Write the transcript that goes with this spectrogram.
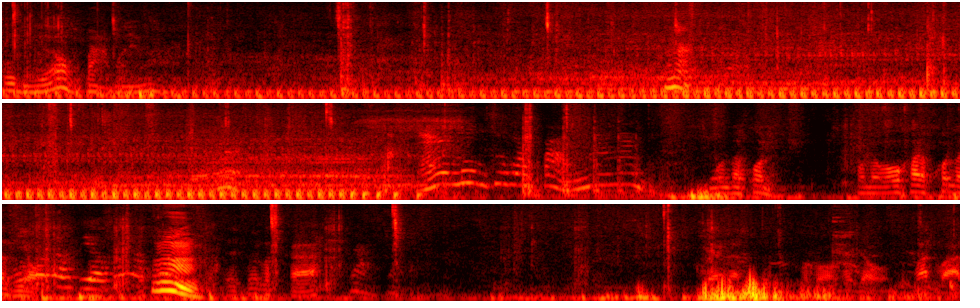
ตัวเดียวปากเลยน่ะไอ้ลุงคือว่าปามันนั่นคนละคนคนละโอ้ค่าคนละเดียวอืมแต่ตัวละขาแกงละมาบอกเขาเจ้าหวานหวาน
